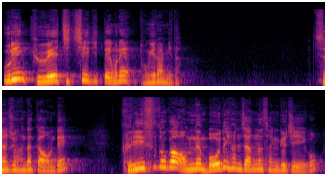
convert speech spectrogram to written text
우린 교회의 지체이기 때문에 동일합니다. 지난주 강단 가운데 그리스도가 없는 모든 현장은 선교지이고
